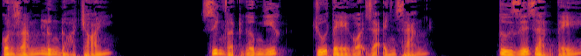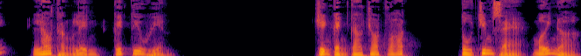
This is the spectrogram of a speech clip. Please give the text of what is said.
Con rắn lưng đỏ chói. Sinh vật gớm ghiếc Chú tể gọi ra ánh sáng. Từ dưới giản tế, Lao thẳng lên cái tiêu huyền. Trên cành cao chót vót, Tổ chim sẻ mới nở.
